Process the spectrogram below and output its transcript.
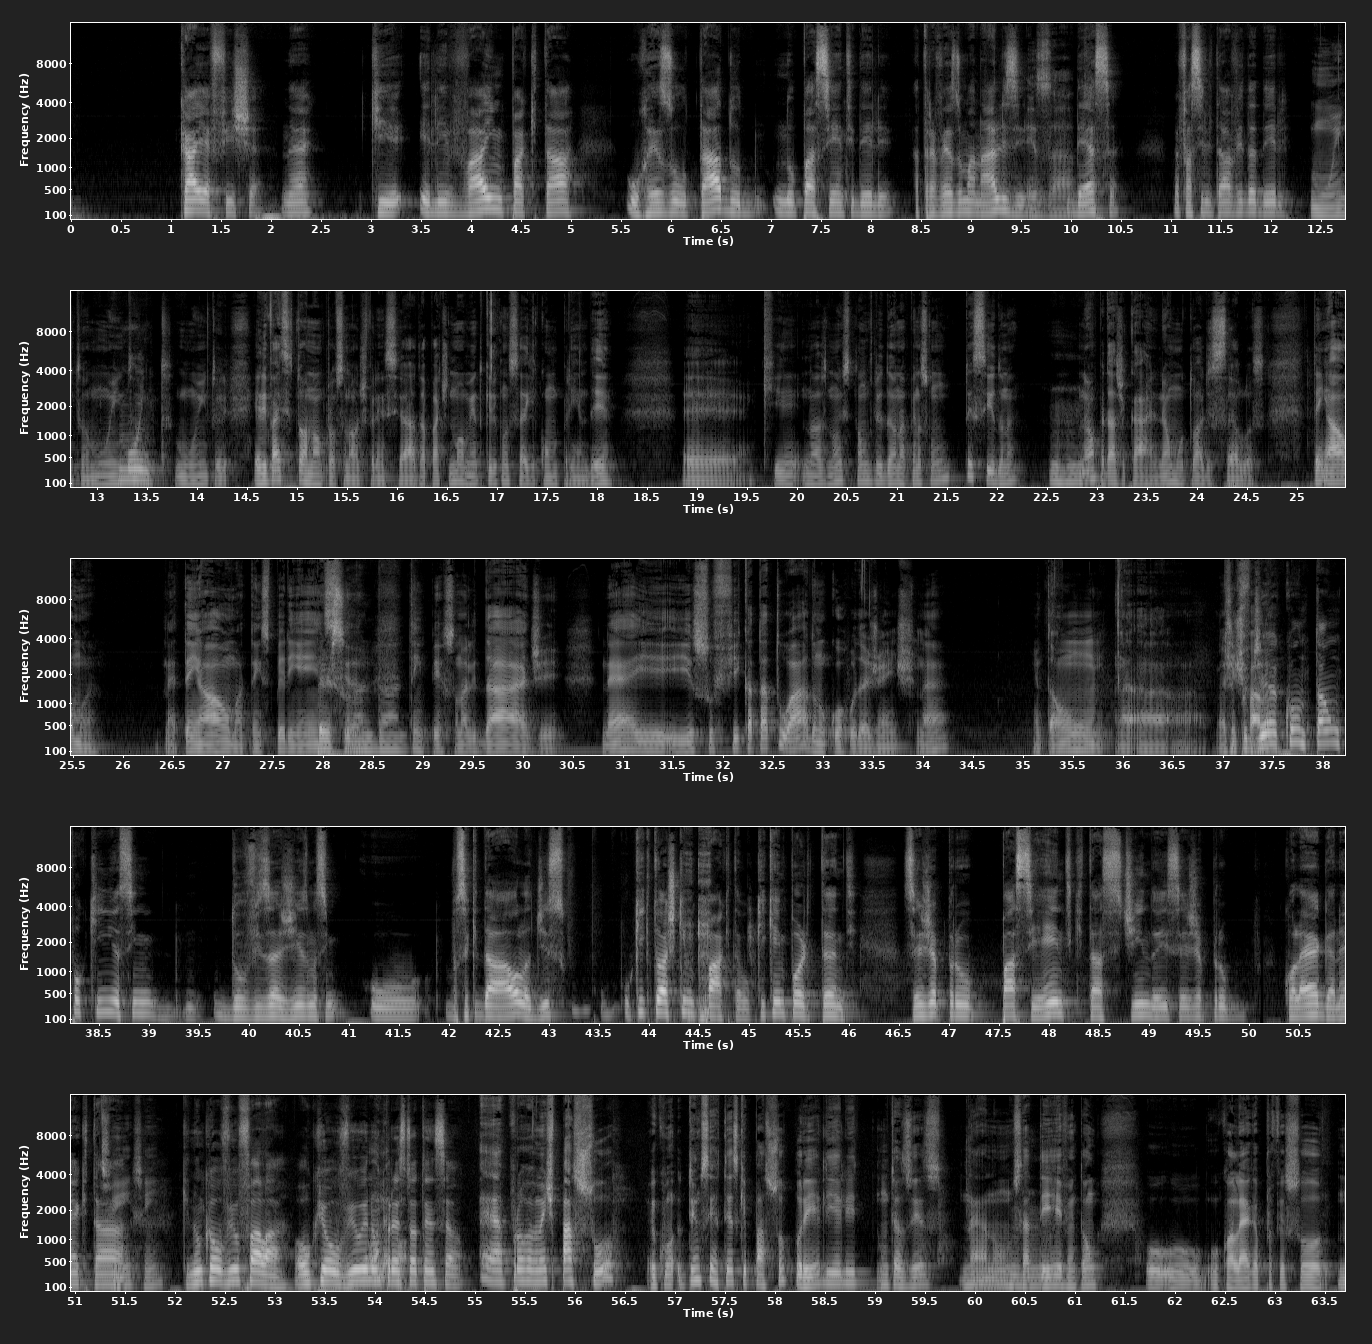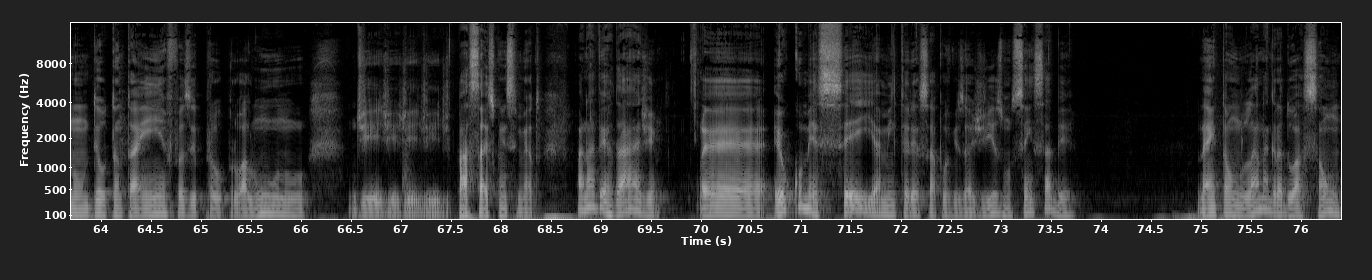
cai a ficha, né, que ele vai impactar o resultado no paciente dele através de uma análise Exato. dessa, vai facilitar a vida dele. Muito, muito. Muito. Muito. Ele- vai se tornar um profissional diferenciado a partir do momento que ele consegue compreender é, que nós não estamos lidando apenas com um tecido, né? Uhum. Não é um pedaço de carne, não é um mutual de células. Tem alma, né? Tem alma, tem experiência, Personalidade. tem personalidade, né? E, e isso fica tatuado no corpo da gente, né? Então, a, a- a gente podia fala... contar um pouquinho assim do visagismo, assim, o você que dá aula disso, o que que tu acha que impacta, o que que é importante, seja para o paciente que está assistindo aí, seja para o colega, né, que tá Sim, sim. que nunca ouviu falar ou que ouviu e não Olha, prestou atenção. É, provavelmente passou. Eu, eu tenho certeza que passou por ele e ele muitas vezes né, não se Uhum. ateve. Então, o, o, o colega professor não deu tanta ênfase para o aluno de, de, de, de- de passar esse conhecimento. Mas, na verdade, é, eu comecei a me interessar por visagismo sem saber. Né? Então, lá na graduação,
